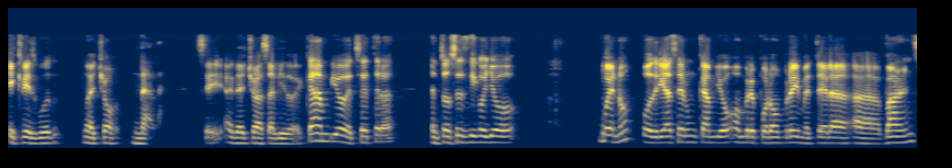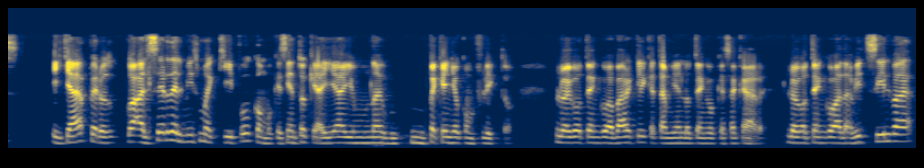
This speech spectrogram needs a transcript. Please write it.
y Chris Wood no ha hecho nada. Sí, de hecho ha salido de cambio, etcétera. Entonces digo yo, bueno, podría hacer un cambio hombre por hombre y meter a, Barnes y ya, pero al ser del mismo equipo, como que siento que ahí hay un pequeño conflicto. Luego tengo a Barkley, que también lo tengo que sacar. Luego tengo a David Silva,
